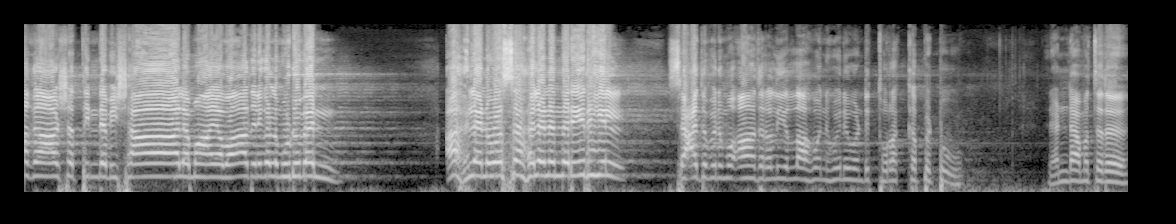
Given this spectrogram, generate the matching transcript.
ആകാശത്തിന്റെ വിശാലമായ വാതിലുകൾ മുഴുവൻ അഹ്ലൻ വസഹലൻ എന്ന രീതിയിൽ സഅദ് ഇബ്നു മുആദ് റളിയല്ലാഹു അൻഹുവിന് വേണ്ടി തുറക്കപ്പെട്ടു. രണ്ടാമത്തത്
